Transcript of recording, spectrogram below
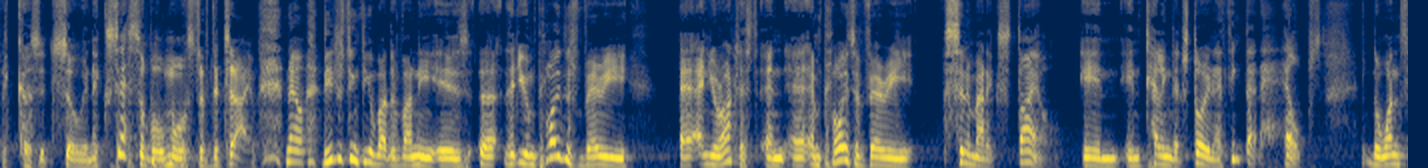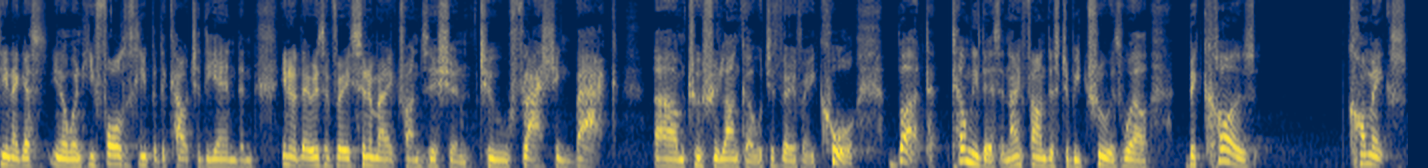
because it's so inaccessible most of the time. Now, the interesting thing about the Vanni is uh, that you employ this very, uh, and your artist and uh, employs a very cinematic style in in telling that story, and I think that helps. The one scene, I guess, you know, when he falls asleep at the couch at the end, and you know, there is a very cinematic transition to flashing back um, to Sri Lanka, which is very, very cool. But tell me this, and I found this to be true as well, because comics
